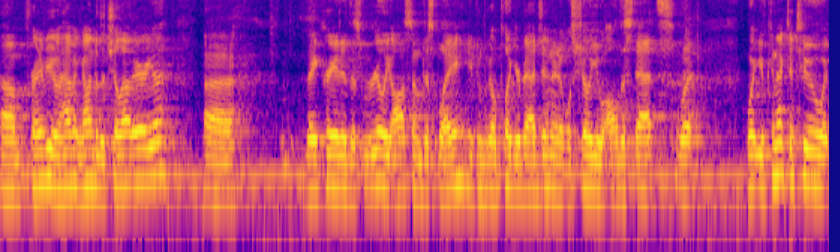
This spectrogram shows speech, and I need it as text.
Um, for any of you who haven't gone to the chill out area, uh, they created this really awesome display. You can go plug your badge in and it will show you all the stats, what, what you've connected to, what,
